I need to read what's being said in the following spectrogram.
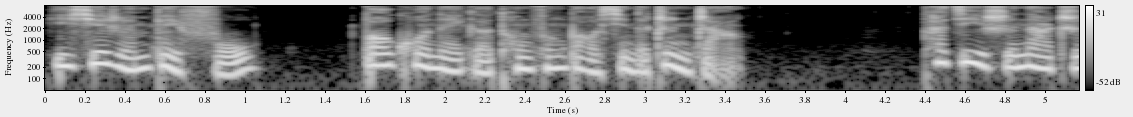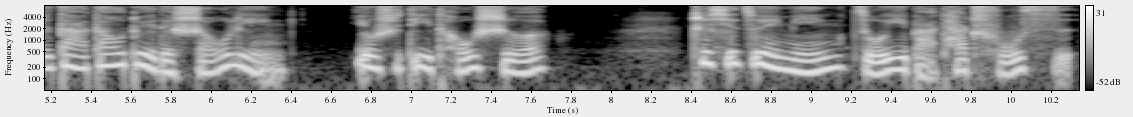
一些人被俘，包括那个通风报信的镇长。他既是那支大刀队的首领，又是地头蛇，这些罪名足以把他处死。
